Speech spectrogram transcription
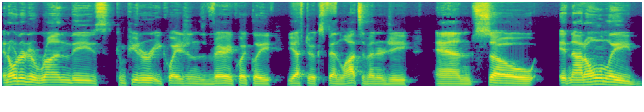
in order to run these computer equations very quickly, you have to expend lots of energy. And so it not only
